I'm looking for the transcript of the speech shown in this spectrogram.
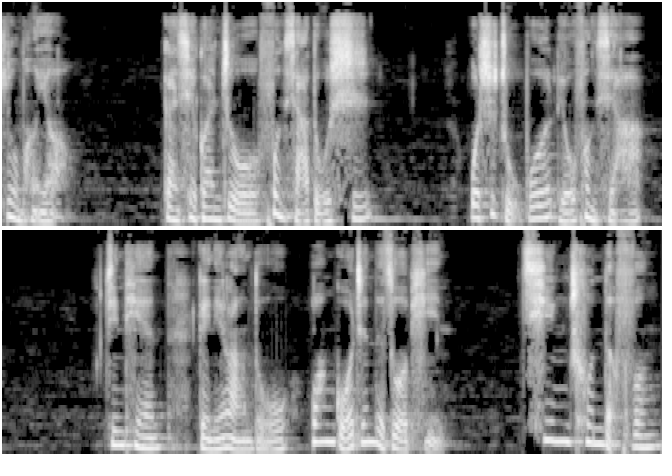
听众朋友，感谢关注凤霞读诗，我是主播刘凤霞。今天给您朗读汪国真的作品《青春的风》。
